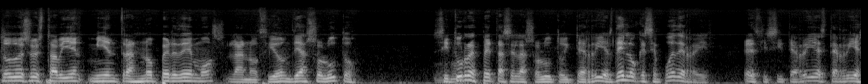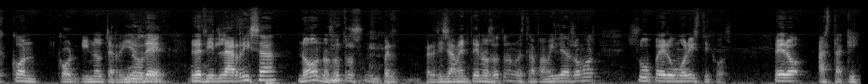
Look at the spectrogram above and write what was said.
todo eso está bien mientras no perdemos la noción de absoluto. Si tú respetas el absoluto y te ríes de lo que se puede reír, es decir, si te ríes, te ríes con, Con. y no te ríes No de. de. Es decir, la risa, no, nosotros, pre- precisamente nosotros, nuestra familia, somos súper humorísticos. Pero hasta aquí.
